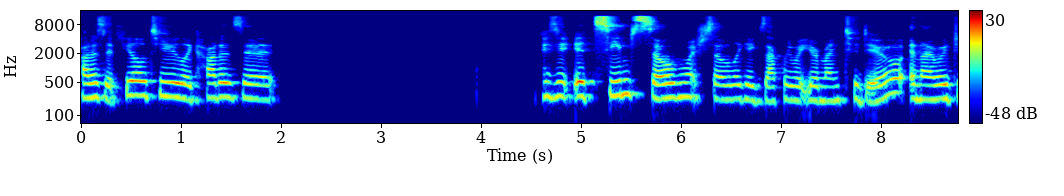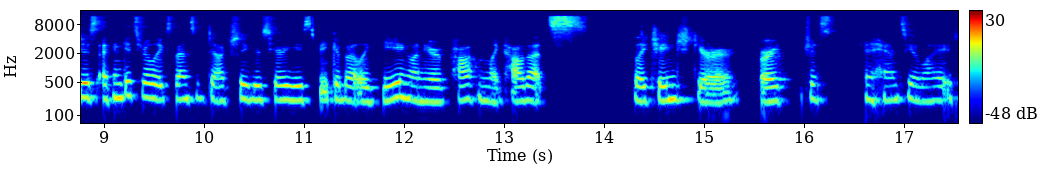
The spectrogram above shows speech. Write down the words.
how does it feel to you? Like how does it because it, seems so much so like exactly what you're meant to do and i would just i think it's really expensive to actually just hear you speak about like being on your path and like how that's like changed your or just enhance your life.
